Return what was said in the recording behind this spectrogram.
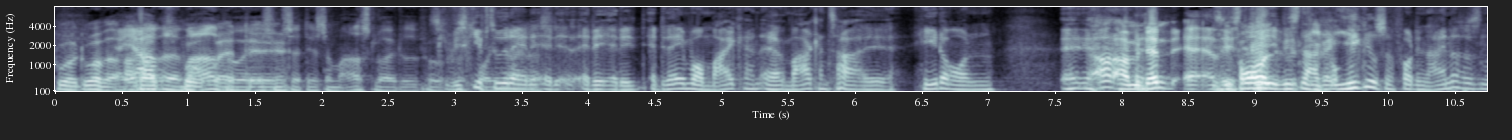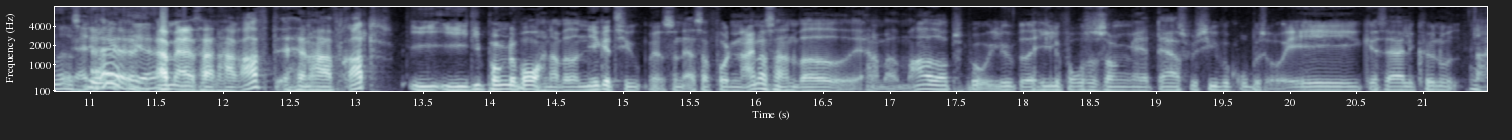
du har, du har været Ja, jeg har været meget på, at, jeg øh, synes, at det så meget sløjt ud på. Skal vi skifte ud af, er det, er det, er det, er det, er det dagen, hvor Mike, han, uh, Mark han tager uh, haterrollen? Nå, nå, men den, altså Vi, i forhold... vi snakker i for- Eagles og 49ers og sådan noget. Ja, Ja, det er Ja, rigtigt, ja. ja. Jamen, altså, han har, haft, han har haft ret i, i de punkter, hvor han har været negativ. Men sådan, altså, 49ers har han været, han har været meget ops på i løbet af hele forsæsonen, at deres receivergruppe så ikke særlig køn ud. Nej,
